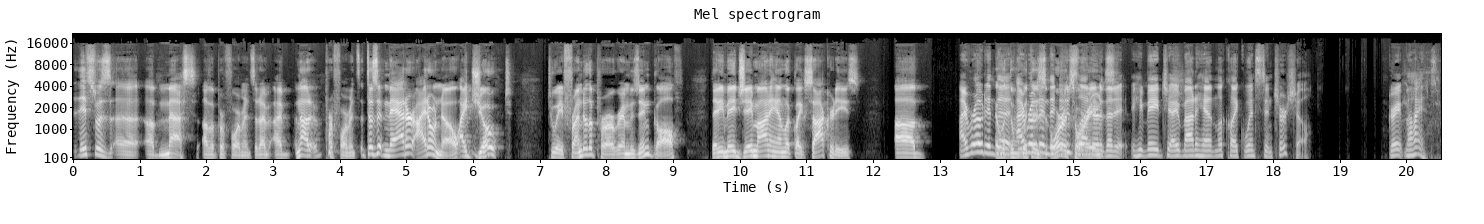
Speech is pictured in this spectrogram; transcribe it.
this was a, a mess of a performance, and I'm, I'm not a performance. Does it matter? I don't know. I joked to a friend of the program who's in golf that he made Jay Monahan look like Socrates. Uh, I wrote in the, the- I wrote in the newsletter that it, he made Jay Monahan look like Winston Churchill. Great minds.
